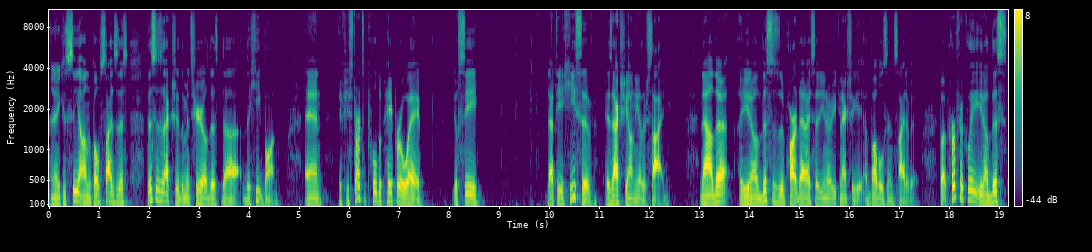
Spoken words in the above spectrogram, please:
And you can see on both sides of this, this is actually the material, this, the, the heat bond. And if you start to pull the paper away, you'll see that the adhesive is actually on the other side. Now, the, you know, this is the part that I said, you know, you can actually get bubbles inside of it. But perfectly, you know, this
